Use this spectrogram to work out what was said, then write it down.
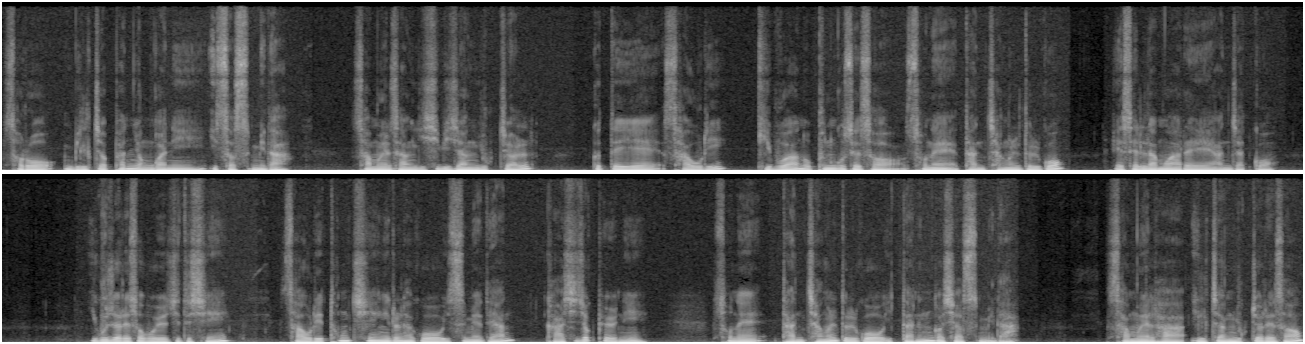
서로 밀접한 연관이 있었습니다. 사무엘상 22장 6절 그때에 사울이 기부와 높은 곳에서 손에 단창을 들고 에셀나무 아래에 앉았고 이 구절에서 보여지듯이 사울이 통치 행위를 하고 있음에 대한 가시적 표현이 손에 단창을 들고 있다는 것이었습니다. 사무엘하 1장 6절에서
